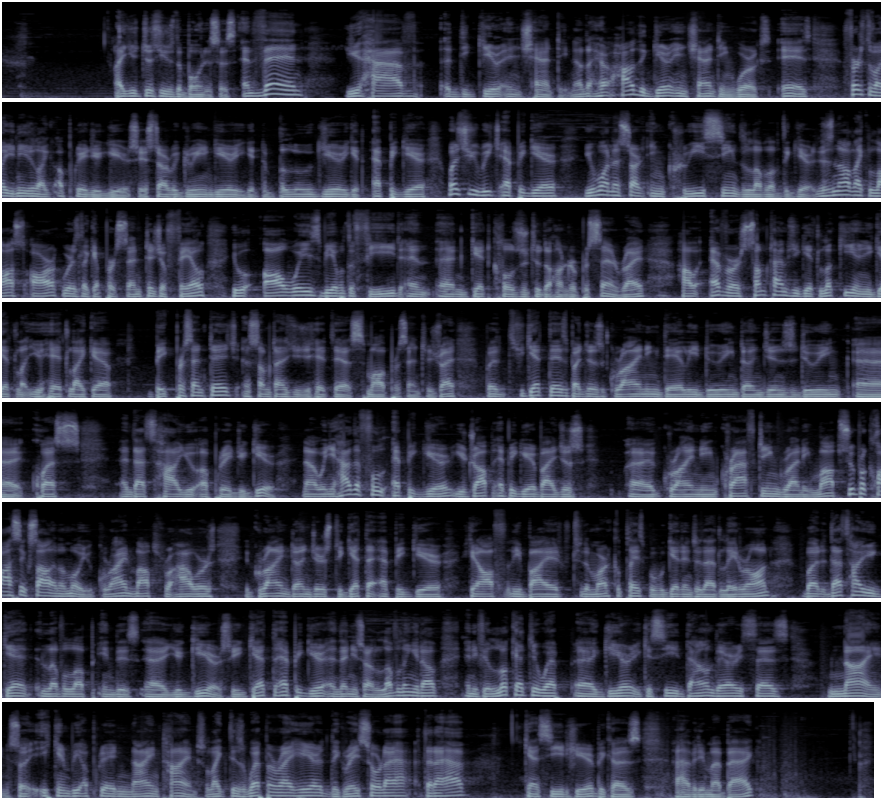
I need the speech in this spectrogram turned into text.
I just use the bonuses. And then you have the gear enchanting. Now, the, how the gear enchanting works is, first of all, you need to like upgrade your gear. So you start with green gear, you get the blue gear, you get epic gear. Once you reach epic gear, you want to start increasing the level of the gear. This is not like Lost Ark, where it's like a percentage of fail. You will always be able to feed and and get closer to the hundred percent, right? However, sometimes you get lucky and you get like you hit like a big percentage and sometimes you just hit a small percentage right? But you get this by just grinding daily doing dungeons doing uh, quests and that's how you upgrade your gear. Now when you have the full epic gear you drop epic gear by just uh, grinding, crafting, grinding mobs. Super classic style MMO. You grind mobs for hours. You grind dungeons to get the epic gear. You can awfully buy it to the marketplace, but we'll get into that later on. But that's how you get level up in this uh, your gear. So you get the epic gear, and then you start leveling it up. And if you look at your web uh, gear, you can see down there it says nine. So it can be upgraded nine times. So like this weapon right here, the great sword I that I have. Can't see it here because I have it in my bag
